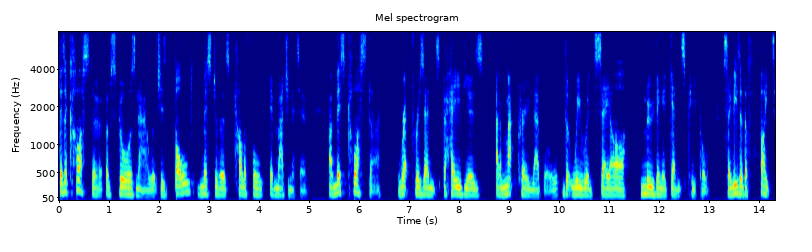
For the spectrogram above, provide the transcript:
There's a cluster of scores now, which is bold, mischievous, colourful, imaginative, and this cluster represents behaviors at a macro level that we would say are moving against people. So these are the fight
